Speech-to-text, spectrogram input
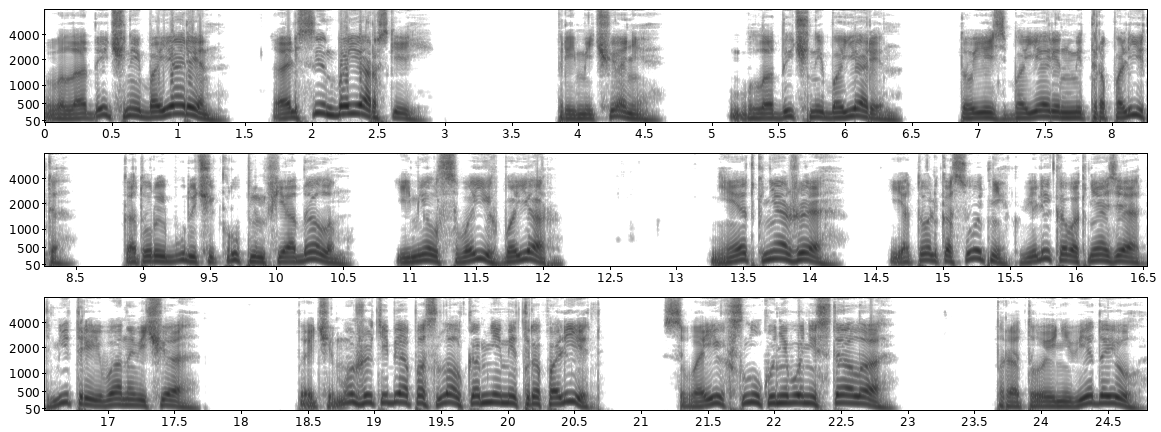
«Владычный боярин, аль сын боярский!» Примечание. Владычный боярин, то есть боярин митрополита, который, будучи крупным феодалом, имел своих бояр. Нет, княже, я только сотник великого князя Дмитрия Ивановича. Почему же тебя послал ко мне митрополит? Своих слуг у него не стало. Про то я не ведаю.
